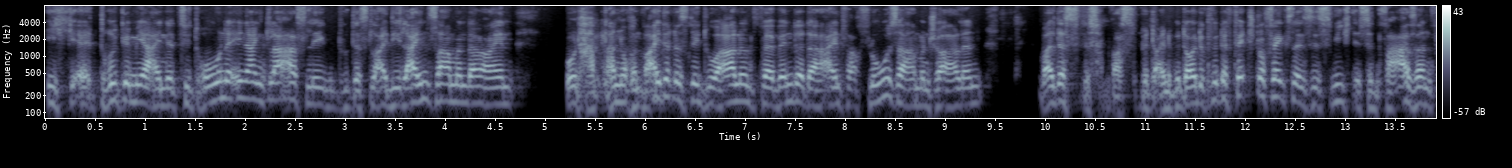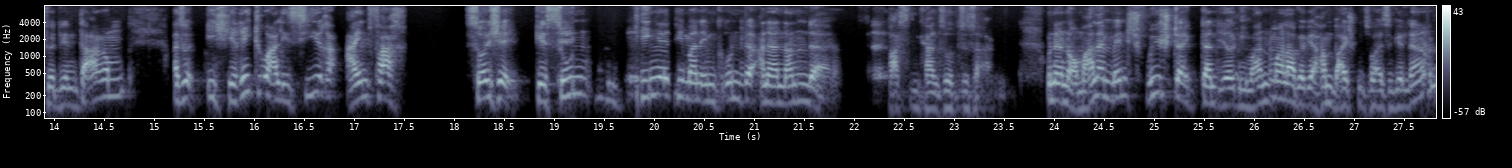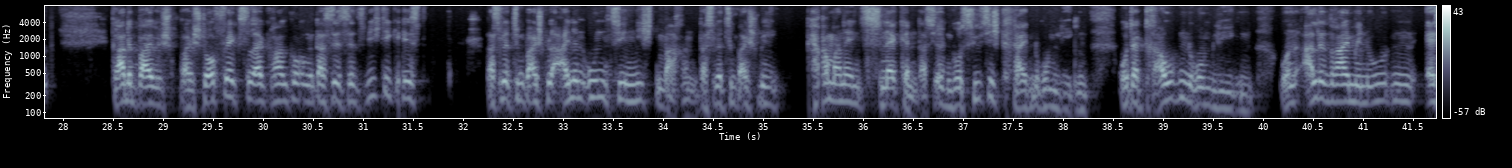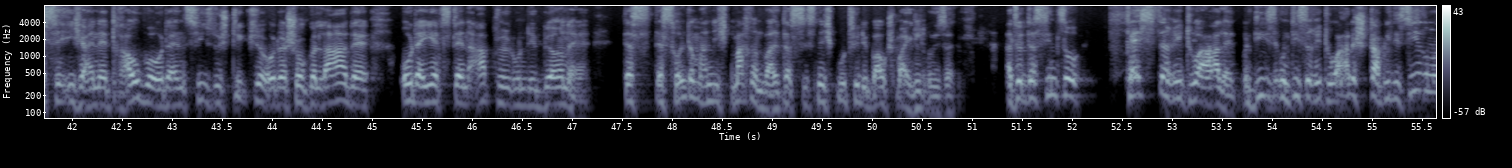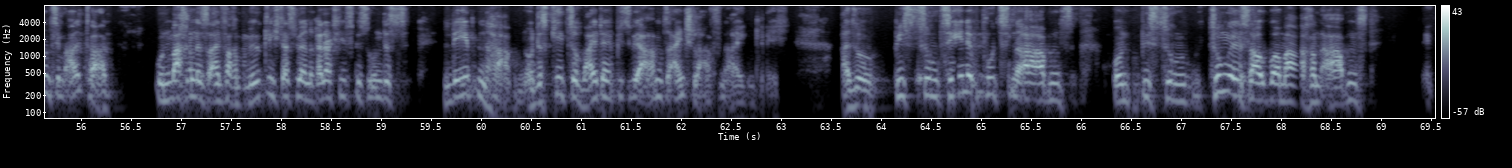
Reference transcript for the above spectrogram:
Ich äh, drücke mir eine Zitrone in ein Glas, lege tue das, die Leinsamen da rein und habe dann noch ein weiteres Ritual und verwende da einfach Flohsamenschalen, weil das, das was mit eine Bedeutung für den Fettstoffwechsel, es ist wichtig, es sind Fasern für den Darm. Also ich ritualisiere einfach solche gesunden Dinge, die man im Grunde aneinander fassen kann sozusagen. Und ein normaler Mensch frühstückt dann irgendwann mal, aber wir haben beispielsweise gelernt, gerade bei, bei Stoffwechselerkrankungen, dass es jetzt wichtig ist, dass wir zum Beispiel einen Unsinn nicht machen, dass wir zum Beispiel permanent snacken, dass irgendwo Süßigkeiten rumliegen oder Trauben rumliegen und alle drei Minuten esse ich eine Traube oder ein süßes Stückchen oder Schokolade oder jetzt den Apfel und die Birne. Das, das sollte man nicht machen, weil das ist nicht gut für die Bauchspeicheldrüse. Also das sind so feste Rituale und diese, und diese Rituale stabilisieren uns im Alltag und machen es einfach möglich, dass wir ein relativ gesundes Leben haben. Und es geht so weiter, bis wir abends einschlafen eigentlich. Also bis zum Zähneputzen abends und bis zum Zunge sauber machen abends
